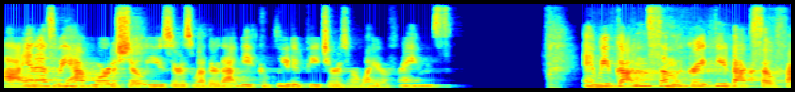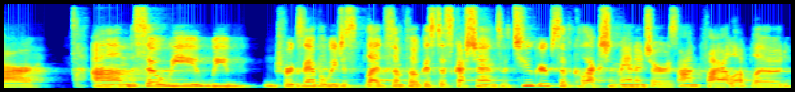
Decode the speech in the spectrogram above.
uh, and as we have more to show users, whether that be completed features or wireframes. And we've gotten some great feedback so far. Um, so we, we for example, we just led some focused discussions with two groups of collection managers on file upload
